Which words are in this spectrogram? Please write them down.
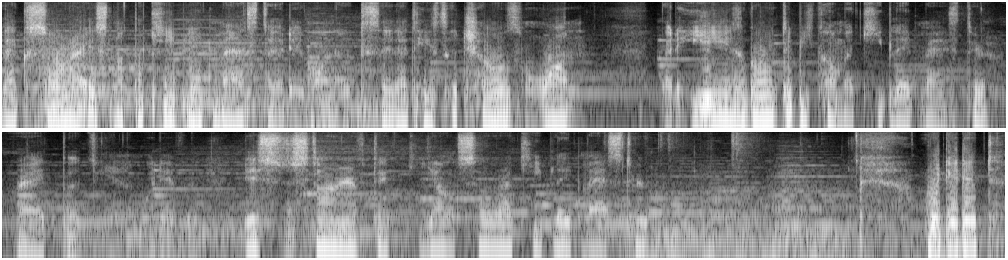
Like Sora is not the Keyblade Master. They wanted to say that he's the chosen one but he is going to become a Keyblade Master, right? But, you know, whatever. This is the story of the young Sora Keyblade Master. We did it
